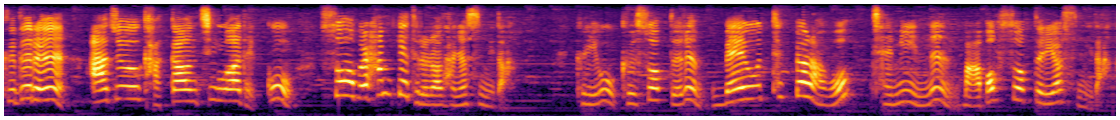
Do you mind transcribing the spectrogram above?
그들은 아주 가까운 친구가 됐고 수업을 함께 들으러 다녔습니다. 그리고 그 수업들은 매우 특별하고 재미있는 마법 수업들이었습니다.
